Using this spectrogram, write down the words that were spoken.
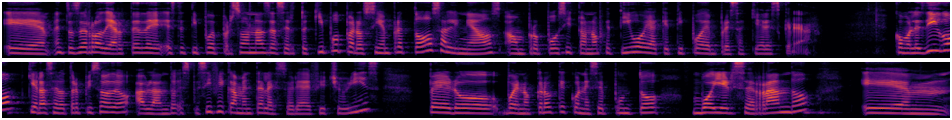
Eh, entonces rodearte de este tipo de personas, de hacer tu equipo, pero siempre todos alineados a un propósito, a un objetivo y a qué tipo de empresa quieres crear. Como les digo, quiero hacer otro episodio hablando específicamente de la historia de Future pero bueno, creo que con ese punto voy a ir cerrando. Em,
